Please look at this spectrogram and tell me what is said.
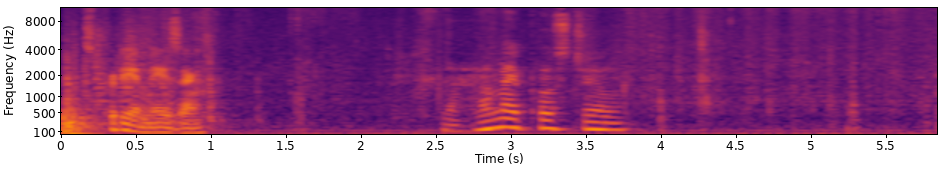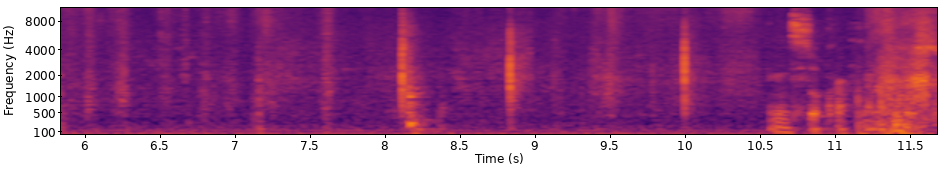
It's pretty amazing. Now, how am I supposed to. I can still crack my knuckles.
